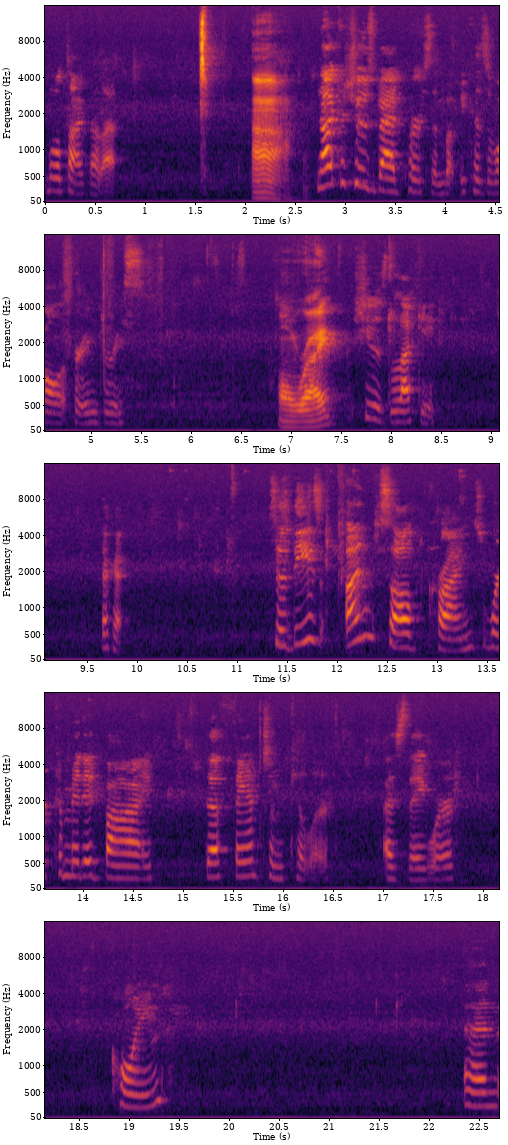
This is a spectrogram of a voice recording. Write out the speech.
we'll talk about that. Ah Not because she was a bad person, but because of all of her injuries. All right. She was lucky. Okay. So these unsolved crimes were committed by the Phantom Killer, as they were coined. And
